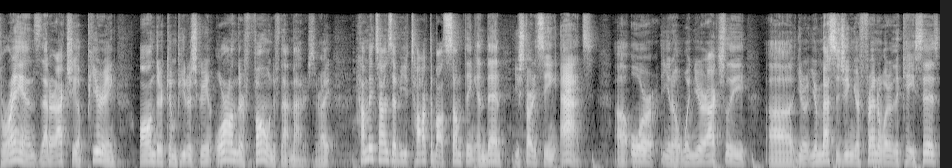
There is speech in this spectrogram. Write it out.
brands that are actually appearing on their computer screen or on their phone, if that matters, right? How many times have you talked about something and then you started seeing ads? Uh, or, you know, when you're actually uh, you know, you're messaging your friend or whatever the case is,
